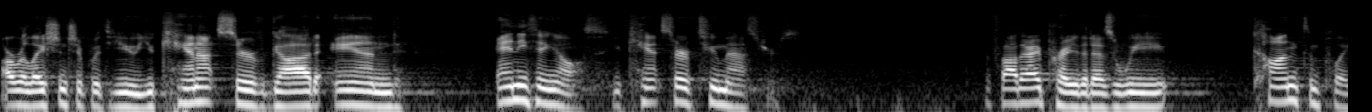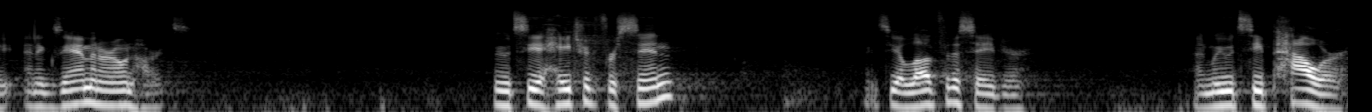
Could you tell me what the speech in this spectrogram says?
our relationship with you, you cannot serve God and anything else. You can't serve two masters. So, Father, I pray that as we contemplate and examine our own hearts, we would see a hatred for sin, we'd see a love for the Savior, and we would see power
